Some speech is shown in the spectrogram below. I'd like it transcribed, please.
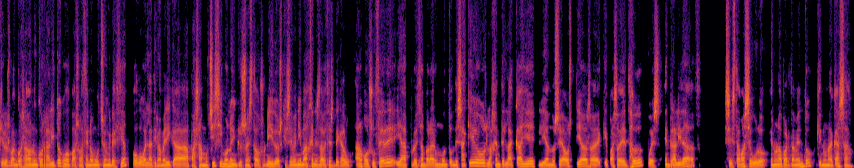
los bancos hagan un corralito, como pasó hace no mucho en Grecia, o en Latinoamérica pasa muchísimo, ¿no? incluso en Estados Unidos, que se ven imágenes a veces de que algo- sucede y aprovechan para dar un montón de saqueos, la gente en la calle liándose a hostias, que pasa de todo, pues en realidad se está más seguro en un apartamento que en una casa.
